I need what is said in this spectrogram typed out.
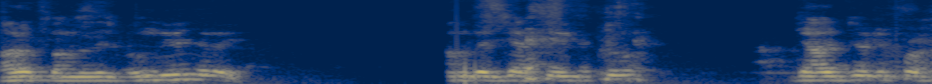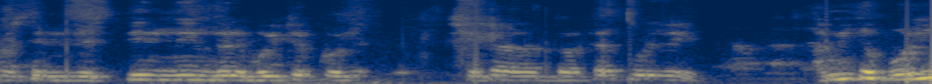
ভারত বাংলাদেশ বন্ধু হয়ে যাবে? আমাদের জাতীয় একটু যার জন্য প্রফেসর ইংরেজ তিন দিন ধরে বৈঠক করলে সেটা দরকার পড়বে। আমি তো বলি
